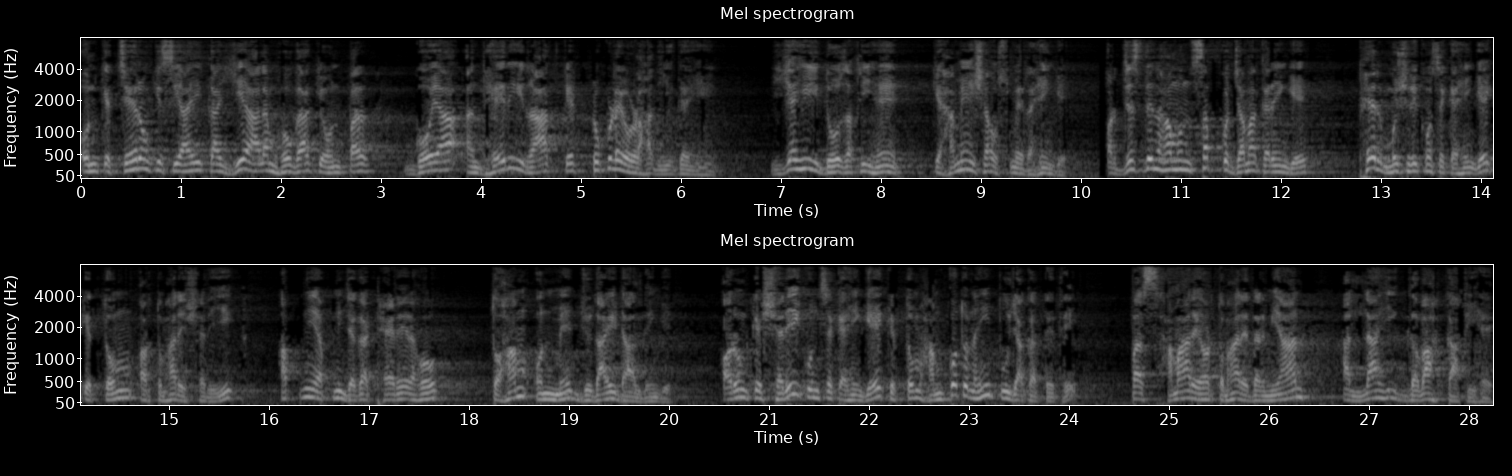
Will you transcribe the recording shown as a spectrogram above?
उनके चेहरों की सियाही का यह आलम होगा कि उन पर गोया अंधेरी रात के टुकड़े उड़ा दिए गए हैं। यही दो जखी हैं कि हमेशा उसमें रहेंगे। और जिस दिन हम उन सबको जमा करेंगे, फिर मुशरिकों से कहेंगे कि तुम और तुम्हारे शरीक अपनी अपनी जगह ठहरे रहो तो हम उनमें जुदाई डाल देंगे। और उनके शरीक उनसे कहेंगे कि तुम हमको तो नहीं पूजा करते थे, बस हमारे और तुम्हारे दरमियान अल्लाह ही गवाह काफ़ी है।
